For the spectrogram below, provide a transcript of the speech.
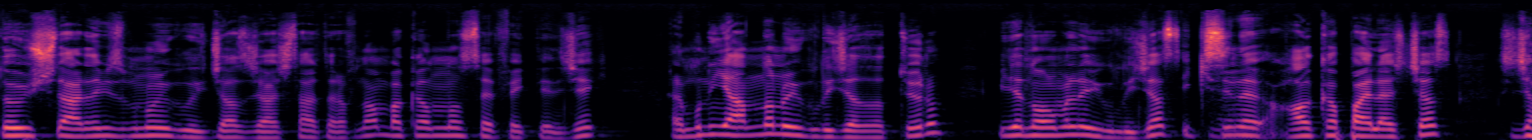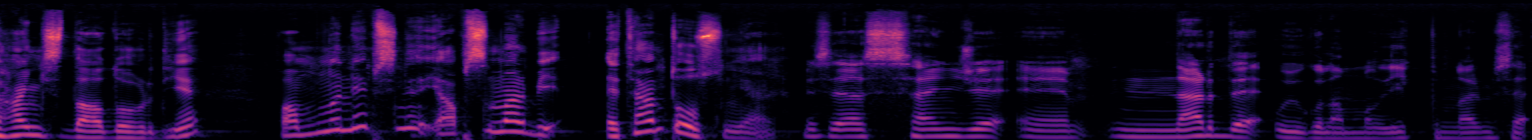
dövüşlerde biz bunu uygulayacağız judge'lar tarafından. Bakalım nasıl efekt edecek. Hani bunu yandan uygulayacağız atıyorum. Bir de normal uygulayacağız. İkisini de Evet. halka paylaşacağız. Sizce hangisi daha doğru diye. Falan bunların hepsini yapsınlar bir attempt olsun yani. Mesela sence e, nerede uygulanmalı ilk bunlar? Mesela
